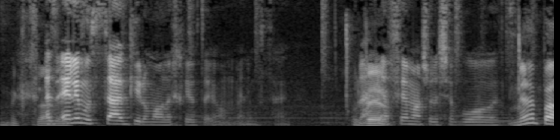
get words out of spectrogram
בקצרה. אז אין לי מושג כאילו מה הולך להיות היום, אין לי מושג. אולי ו- אני אעשה משהו לשבועות. הפה,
